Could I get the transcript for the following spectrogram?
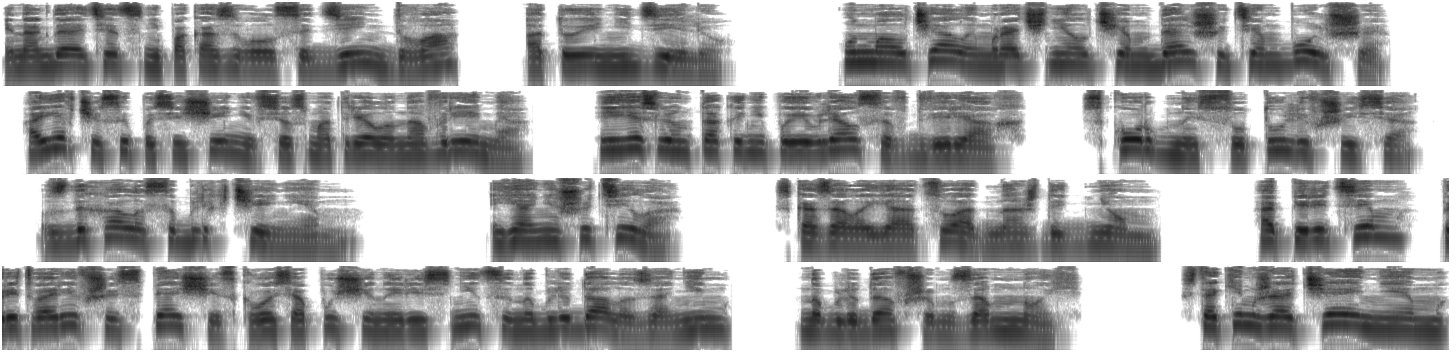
иногда отец не показывался день-два, а то и неделю. Он молчал и мрачнел чем дальше, тем больше, а я в часы посещений все смотрела на время, и если он так и не появлялся в дверях, скорбный, сутулившийся, вздыхала с облегчением. «Я не шутила», — сказала я отцу однажды днем, а перед тем, притворившись спящей, сквозь опущенные ресницы наблюдала за ним, наблюдавшим за мной, с таким же отчаянием,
